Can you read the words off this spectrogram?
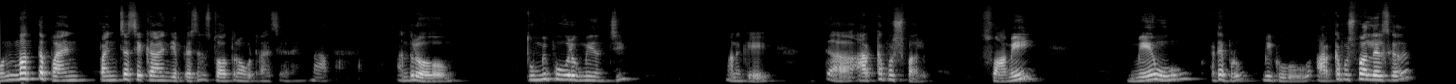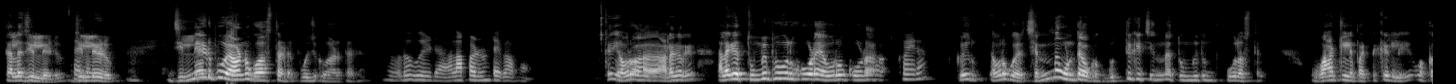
ఉన్మత్త పంచశిఖ అని చెప్పేసి స్తోత్రం ఒకటి రాశారు ఆయన. అందులో తుమ్మి పువ్వుల మీద వచ్చి మనకి అర్క పుష్పాలు స్వామి మేము అంటే ఇప్పుడు మీకు అర్క పుష్పాలు తెలుసు కదా? తెల్ల జిల్లేడు. జిల్లేడు. జిల్లేడు. పువ్వు ఎవరినో కోస్తాడు పూజకు వాడతాడు. ఎవడు అలా పడుంటాయి పాపం. కానీ ఎవరు అడగరు. అలాగే తుమ్మి పువ్వులు కూడా ఎవరు కూడా కోయరు. ఎవరు కోయరు చిన్న ఉంటాయి ఒక గుత్తికి చిన్న తుమ్మి తుమ్మి పువ్వులు వస్తాయి. వాటిని పట్టుకెళ్ళి ఒక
